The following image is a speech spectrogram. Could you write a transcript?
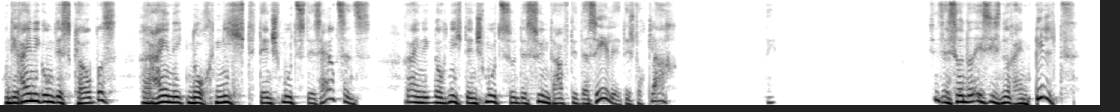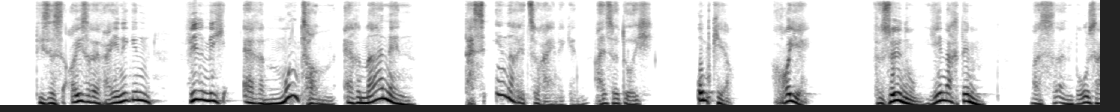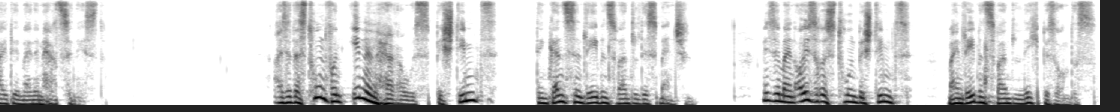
Und die Reinigung des Körpers reinigt noch nicht den Schmutz des Herzens, reinigt noch nicht den Schmutz und das Sündhafte der Seele, das ist doch klar. Sondern es ist nur ein Bild. Dieses äußere Reinigen will mich ermuntern, ermahnen, das Innere zu reinigen, also durch Umkehr, Reue, Versöhnung, je nachdem, was an Bosheit in meinem Herzen ist. Also das Tun von innen heraus bestimmt den ganzen Lebenswandel des Menschen. Wenn Sie mein äußeres Tun bestimmt mein Lebenswandel nicht besonders.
